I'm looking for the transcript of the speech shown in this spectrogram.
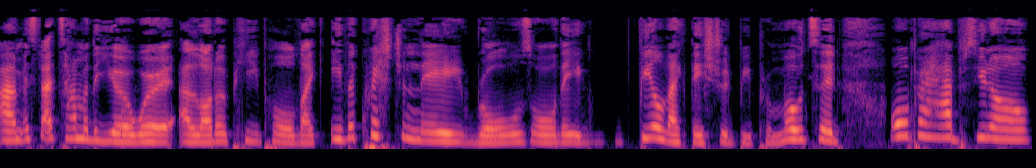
um, it's that time of the year where a lot of people like either question their roles or they feel like they should be promoted or perhaps, you know,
